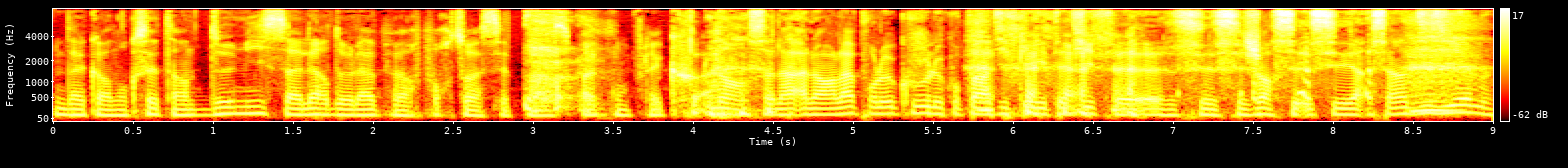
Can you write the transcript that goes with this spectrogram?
D'accord, donc c'est un demi-salaire de la peur pour toi, c'est pas, complet quoi. Non, ça n'a- alors là, pour le coup, le comparatif qualitatif, euh, c'est genre, c'est un dixième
